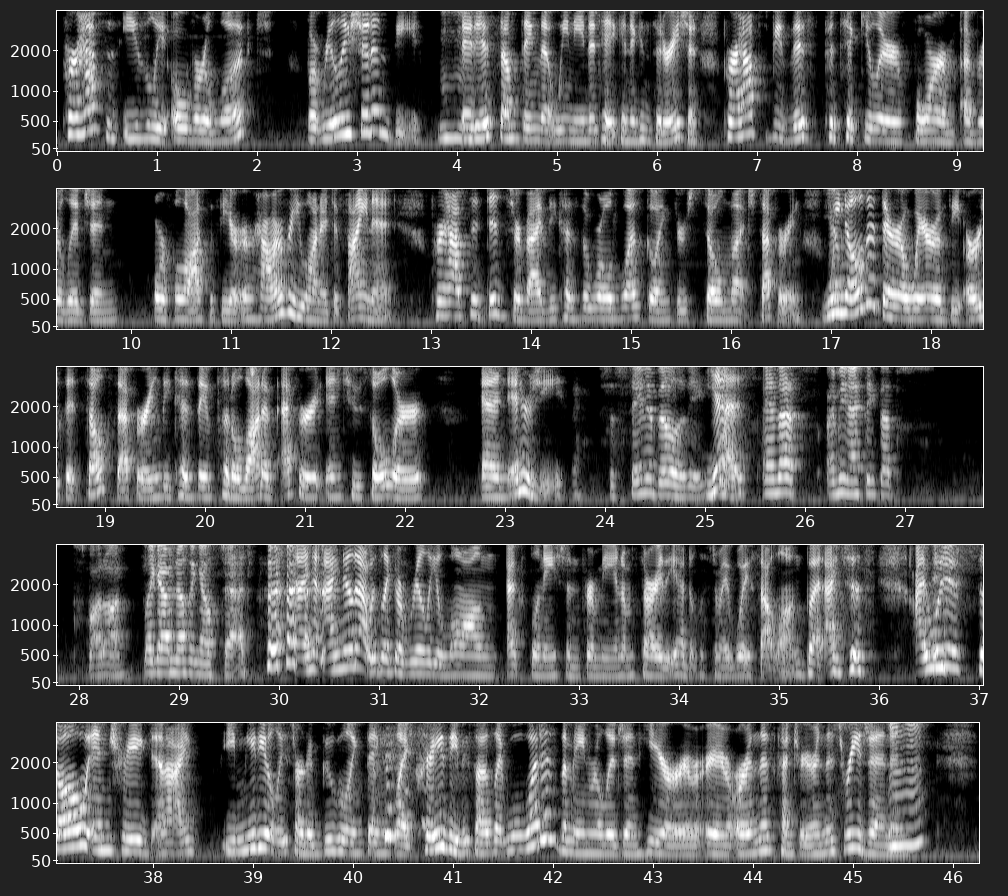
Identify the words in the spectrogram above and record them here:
perhaps is easily overlooked but really shouldn't be Mhm. it is something that we need to take into consideration. Perhaps be this particular form of religion or philosophy or, or however you want to define it. Perhaps it did survive because the world was going through so much suffering. We know that they're aware of the earth itself suffering because they've put a lot of effort into solar and energy. Sustainability. Yes. And that's, I mean, I think that's spot on. Like, I have nothing else to add. I know, I know that was like a really long explanation for me, and I'm sorry that you had to listen to my voice that long. But I just, I was so intrigued, and I immediately started googling things like crazy because I was like, well, what is the main religion here, or, or, in this country, or in this region? And Mhm.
